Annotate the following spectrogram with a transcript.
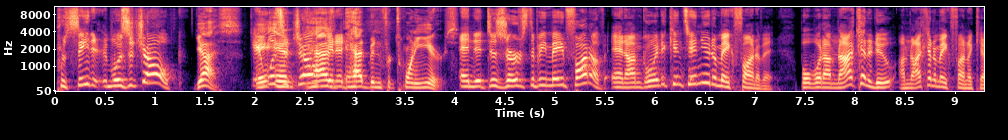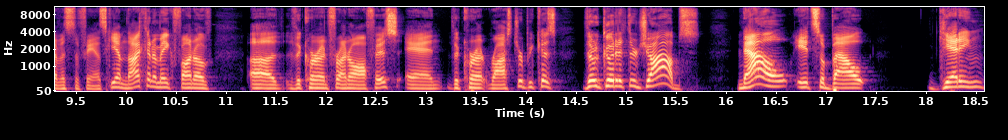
proceeded it was a joke. Yes. It And- was a joke, Has, and it- had been for 20 years. and it deserves to be made fun of. And I'm going to continue to make fun of it. But what I'm not going to do, I'm not going to make fun of Kevin Stefanski. I'm not going to make fun of uh, the current front office and the current roster because they're good at their jobs. Now it's about getting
